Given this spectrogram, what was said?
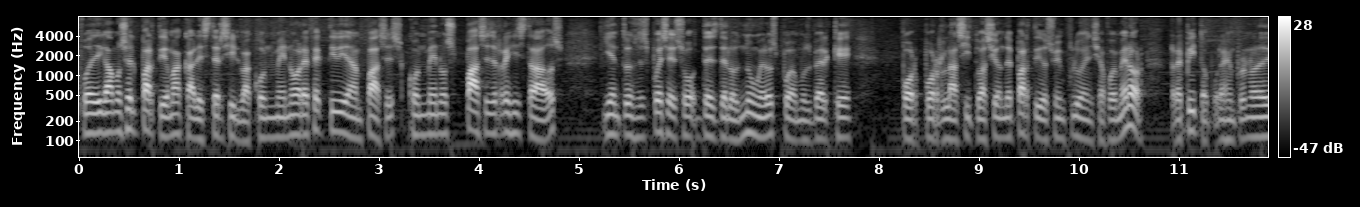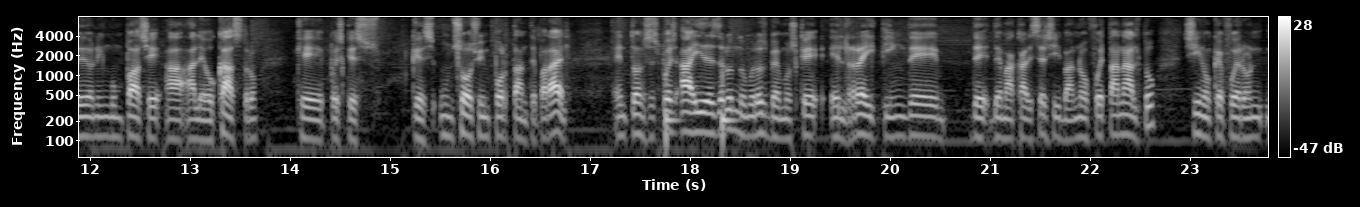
fue digamos el partido de Macalister Silva con menor efectividad en pases, con menos pases registrados y entonces pues eso desde los números podemos ver que por, por la situación de partido su influencia fue menor. Repito, por ejemplo no le dio ningún pase a, a Leo Castro, que pues que es, que es un socio importante para él. Entonces, pues ahí desde los números vemos que el rating de, de, Macalister Silva no fue tan alto, sino que fueron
